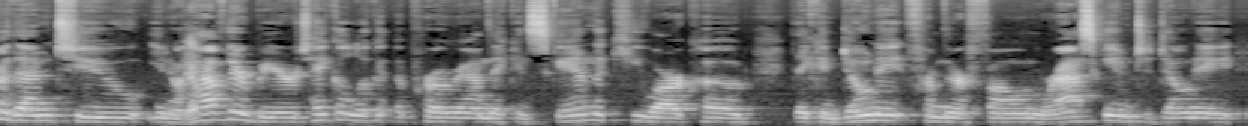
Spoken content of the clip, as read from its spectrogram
for them to you know yep. have their beer take a look at the program they can scan the qr code they can donate from their phone we're asking them to donate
